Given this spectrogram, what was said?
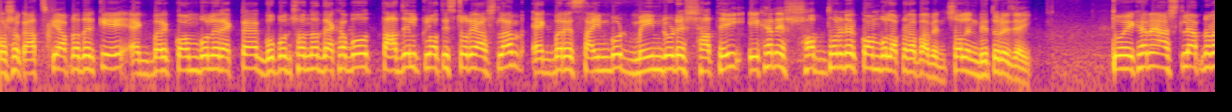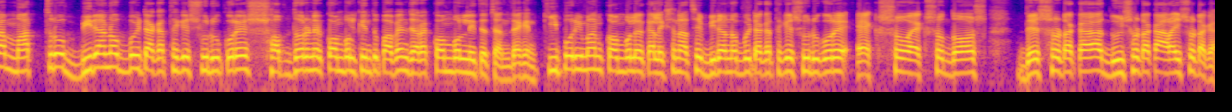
দর্শক, আজকে আপনাদেরকে একবারে কম্বলের একটা গোপন সন্ধান দেখাবো। তাজেল ক্লথ স্টোরে আসলাম, একবারে সাইনবোর্ড মেইন রোডের সাথেই। এখানে সব ধরনের কম্বল আপনারা পাবেন। চলেন, ভেতরে যাই। তো এখানে আসলে আপনারা মাত্র বিরানব্বই টাকা থেকে শুরু করে সব ধরনের কম্বল কিন্তু পাবেন যারা কম্বল নিতে চান। দেখেন, কি পরিমাণ কম্বলের কালেকশন আছে? বিরানব্বই টাকা থেকে শুরু করে একশো একশো দশ, দেড়শো টাকা, দুইশো টাকা, আড়াইশো টাকা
